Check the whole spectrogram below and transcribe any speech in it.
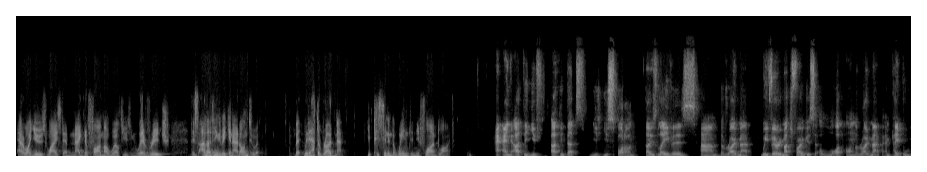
How do I use ways to magnify my wealth using leverage? There's other things we can add on to it. But without the roadmap, you're pissing in the wind and you're flying blind. And I think you've, I think that's you, you're spot on. Those levers, um, the roadmap. We very much focus a lot on the roadmap, and people,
